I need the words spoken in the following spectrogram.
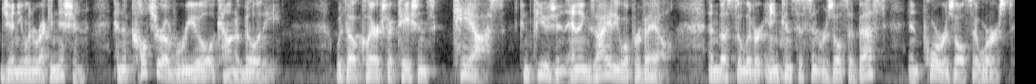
genuine recognition, and a culture of real accountability. Without clear expectations, chaos, confusion, and anxiety will prevail, and thus deliver inconsistent results at best and poor results at worst.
